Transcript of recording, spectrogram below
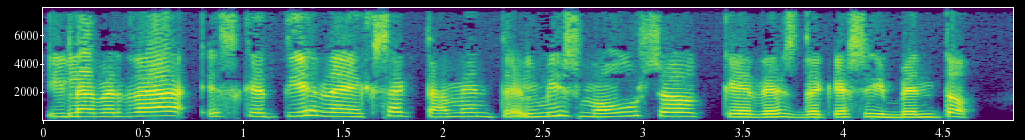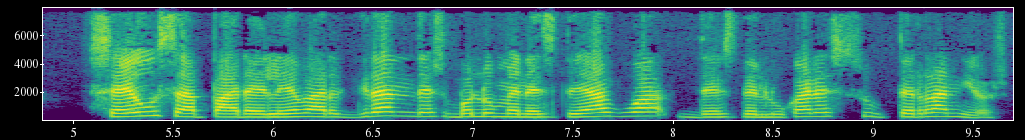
Y la verdad es que tiene exactamente el mismo uso que desde que se inventó. Se usa para elevar grandes volúmenes de agua desde lugares subterráneos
